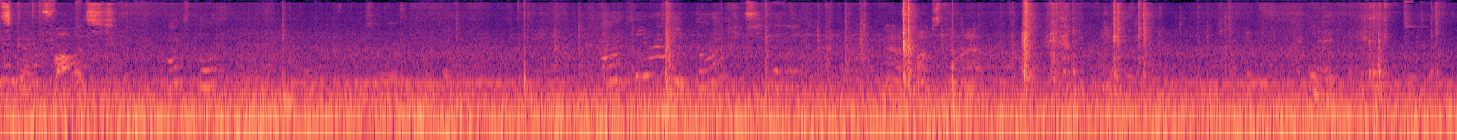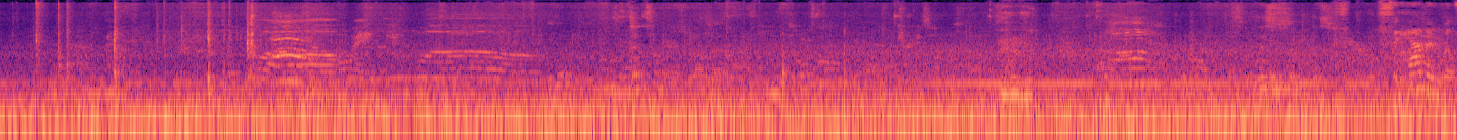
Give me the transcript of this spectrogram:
it's going fast. That's cool. I don't feel any bumps today. No, bumps coming up. Whoa, Frankie, whoa. The cabin will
